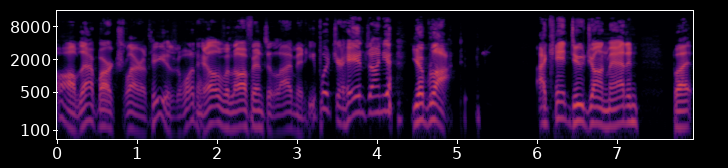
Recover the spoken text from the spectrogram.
"Oh, that Mark Schlereth, he is one hell of an offensive lineman. He put your hands on you, you're blocked." I can't do John Madden, but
